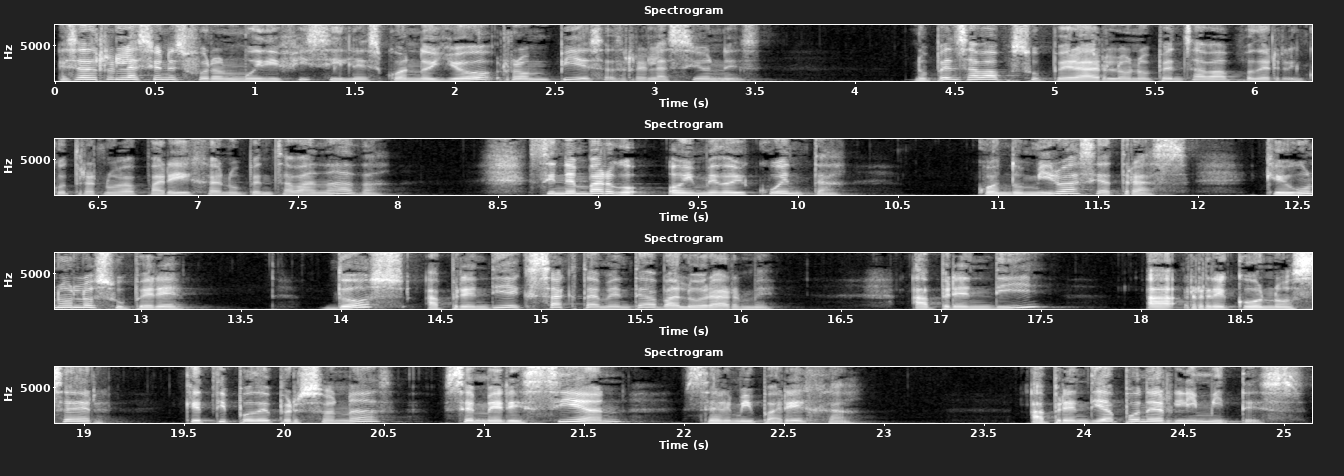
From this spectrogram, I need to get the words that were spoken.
Esas relaciones fueron muy difíciles. Cuando yo rompí esas relaciones, no pensaba superarlo, no pensaba poder encontrar nueva pareja, no pensaba nada. Sin embargo, hoy me doy cuenta, cuando miro hacia atrás, que uno lo superé. Dos, aprendí exactamente a valorarme. Aprendí a reconocer qué tipo de personas se merecían ser mi pareja. Aprendí a poner límites.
